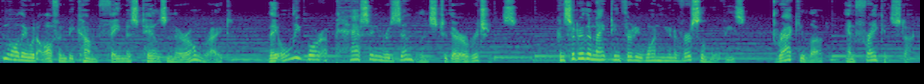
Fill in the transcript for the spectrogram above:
and while they would often become famous tales in their own right, they only bore a passing resemblance to their originals. Consider the 1931 Universal movies Dracula and Frankenstein.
